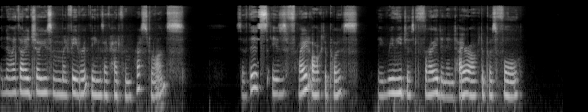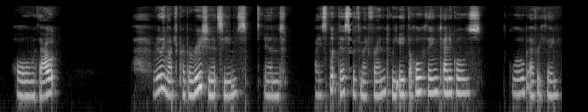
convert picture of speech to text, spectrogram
And now I thought I'd show you some of my favorite things I've had from restaurants. So this is fried octopus. They really just fried an entire octopus full, whole, without really much preparation, it seems. And I split this with my friend. We ate the whole thing, tentacles, globe, everything,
